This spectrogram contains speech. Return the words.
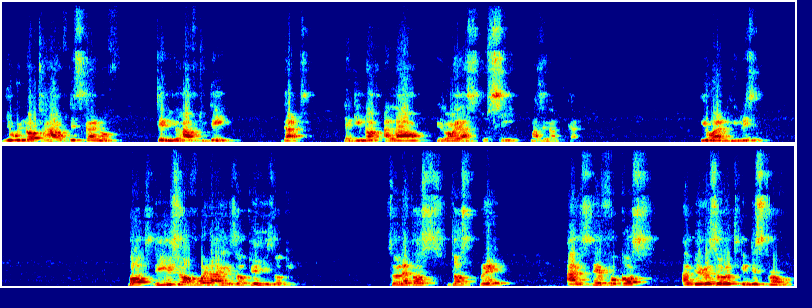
you will not have this kind of thing you have today, that they did not allow the lawyers to see Mazi Nnamdi You are the reason. But the issue of whether he's okay, he's okay. So let us just pray and stay focused and be resolute in this trouble.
